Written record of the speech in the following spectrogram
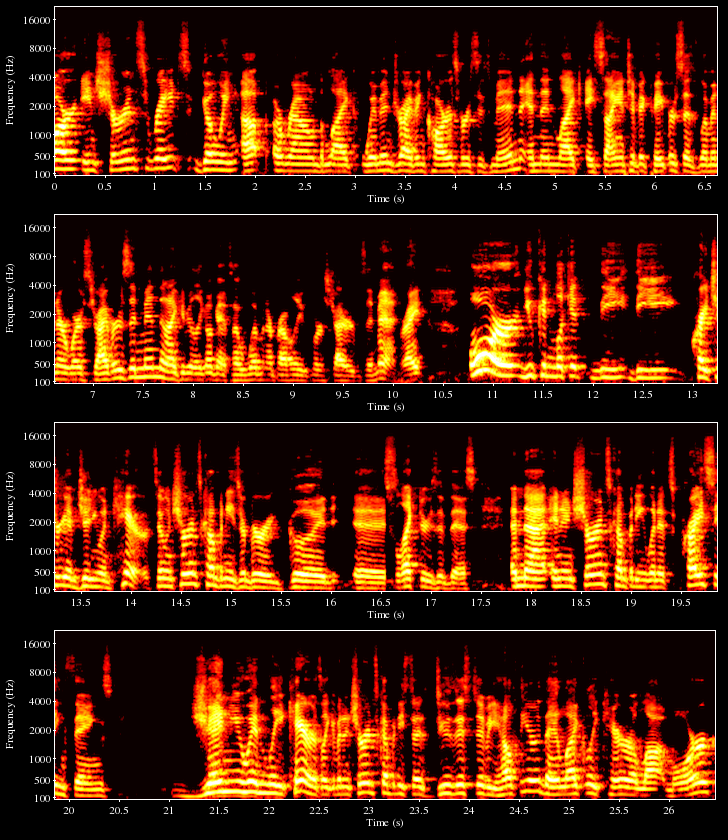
are insurance rates going up around like women driving cars versus men and then like a scientific paper says women are worse drivers than men then i could be like okay so women are probably worse drivers than men right or you can look at the the criteria of genuine care so insurance companies are very good uh, selectors of this and that an insurance company when it's pricing things genuinely cares. Like if an insurance company says do this to be healthier, they likely care a lot more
